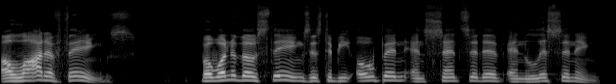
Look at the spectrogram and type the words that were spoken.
a lot of things. But one of those things is to be open and sensitive and listening.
